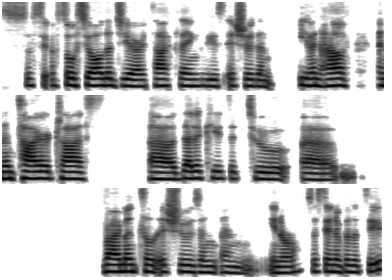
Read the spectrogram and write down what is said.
soci- sociology are tackling these issues and even have an entire class uh, dedicated to um, environmental issues and and you know sustainability.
